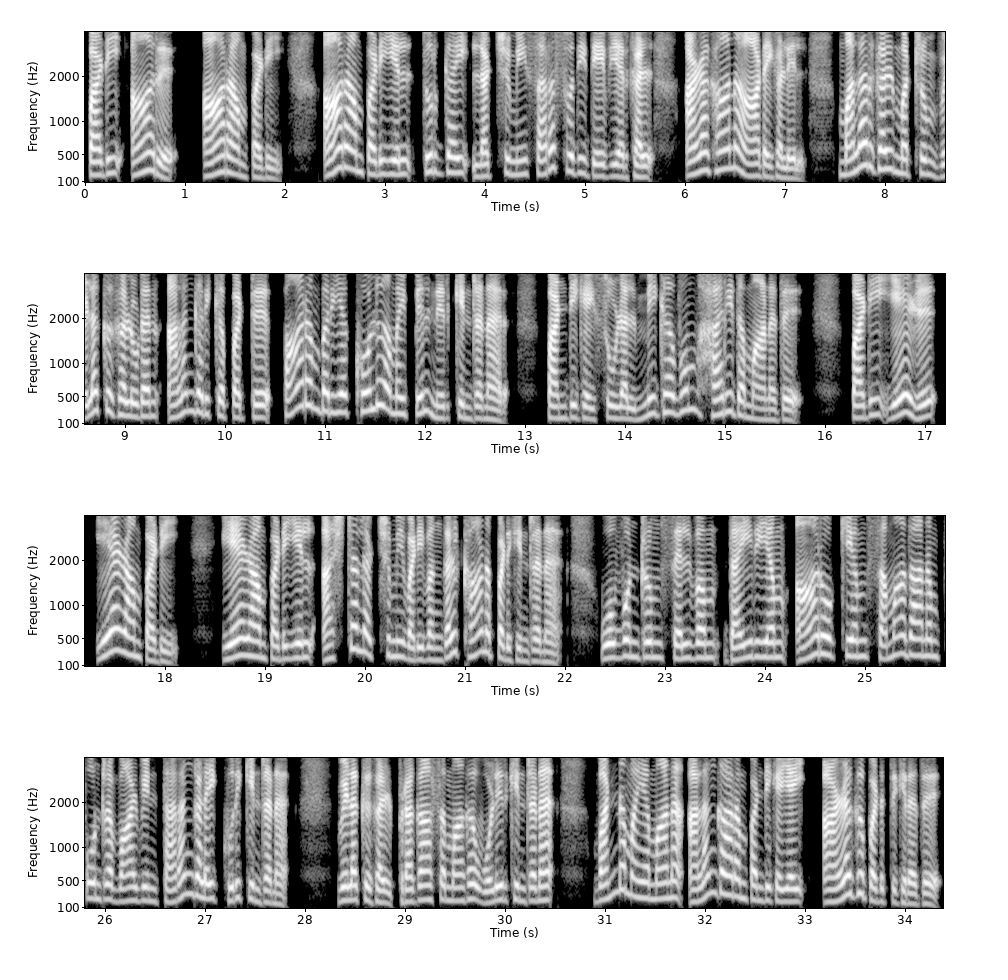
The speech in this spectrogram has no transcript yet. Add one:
படி ஆறு ஆறாம் படி. ஆறாம் படியில் துர்கை லட்சுமி சரஸ்வதி தேவியர்கள் அழகான ஆடைகளில் மலர்கள் மற்றும் விளக்குகளுடன் அலங்கரிக்கப்பட்டு பாரம்பரிய கொலு அமைப்பில் நிற்கின்றனர். பண்டிகை சூழல் மிகவும் ஹரிதமானது. படி ஏழு ஏழாம் படி. ஏழாம் படியில் அஷ்டலட்சுமி வடிவங்கள் காணப்படுகின்றன. ஒவ்வொன்றும் செல்வம் தைரியம் ஆரோக்கியம் சமாதானம் போன்ற வாழ்வின் தரங்களை குறிக்கின்றன. விளக்குகள் பிரகாசமாக ஒளிர்கின்றன. வண்ணமயமான அலங்காரம் பண்டிகையை அழகுபடுத்துகிறது.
